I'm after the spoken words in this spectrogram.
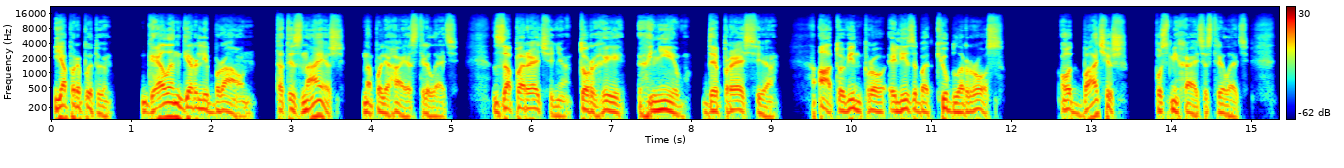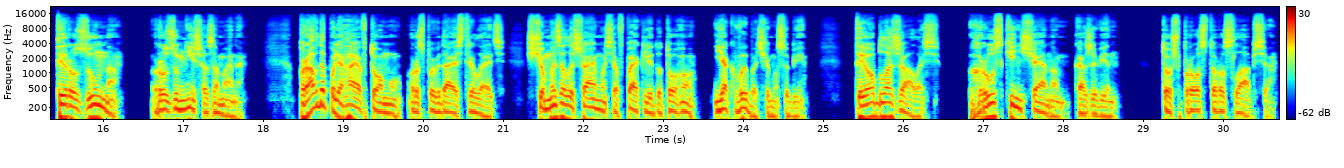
Я перепитую Гелен Герлі Браун, та ти знаєш, наполягає стрілець, заперечення, торги, гнів, депресія. А то він про Елізабет Кюблер Рос. От бачиш, посміхається стрілець, ти розумна, розумніша за мене. Правда полягає в тому, розповідає стрілець, що ми залишаємося в пеклі до того, як вибачимо собі. Ти облажалась, груз кінченом, каже він. Тож просто розслабся.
